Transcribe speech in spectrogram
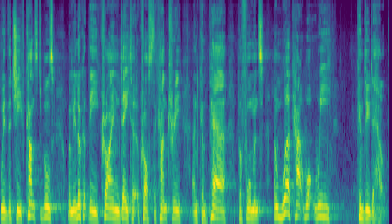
with the Chief Constables when we look at the crime data across the country and compare performance and work out what we can do to help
